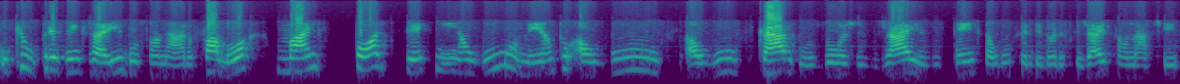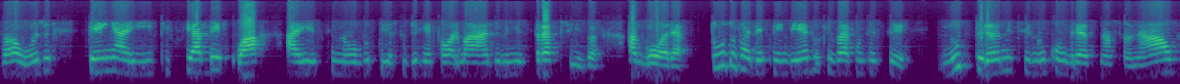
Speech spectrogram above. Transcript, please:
o que o presidente Jair Bolsonaro falou, mas pode ser que em algum momento alguns, alguns cargos hoje já existentes, alguns servidores que já estão na ativa hoje, tenham aí que se adequar a esse novo texto de reforma administrativa. Agora, tudo vai depender do que vai acontecer no trâmite no Congresso Nacional.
